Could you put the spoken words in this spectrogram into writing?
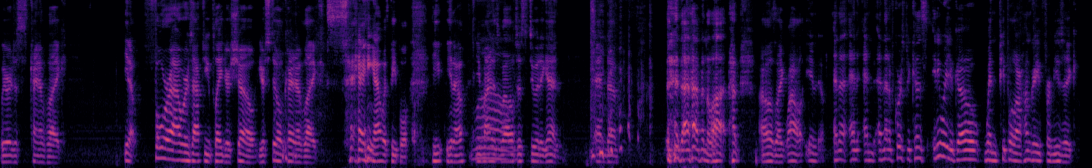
we were just kind of like, you know, four hours after you played your show, you're still kind of like hanging out with people. You, you know, you might as well just do it again. And um, that happened a lot. I was like, wow, you know, and uh, and and and then of course because anywhere you go when people are hungry for music,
